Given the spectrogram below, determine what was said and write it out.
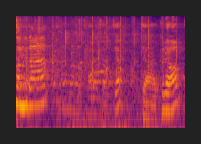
감사합니다. 음, 잘하셨죠? 자, 그럼.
